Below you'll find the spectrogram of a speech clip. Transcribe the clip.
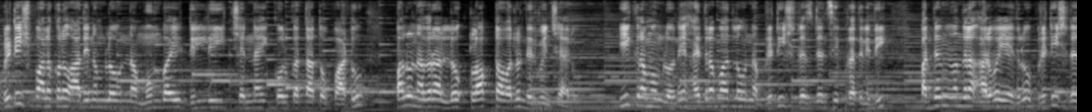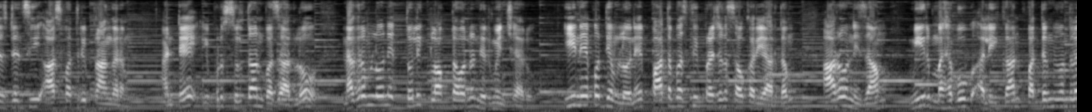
బ్రిటిష్ పాలకుల ఆధీనంలో ఉన్న ముంబై ఢిల్లీ చెన్నై కోల్కతాతో పాటు పలు నగరాల్లో క్లాక్ టవర్లు నిర్మించారు. ఈ క్రమంలోనే హైదరాబాద్లో ఉన్న బ్రిటిష్ రెసిడెన్సీ ప్రతినిధి పద్దెనిమిది వందల అరవై ఐదులో బ్రిటిష్ రెసిడెన్సీ ఆసుపత్రి ప్రాంగణం. అంటే ఇప్పుడు సుల్తాన్ బజార్లో నగరంలోనే తొలి క్లాక్ టవర్ను నిర్మించారు. ఈ నేపథ్యంలోనే పాతబస్తీ ప్రజల సౌకర్యార్థం ఆరో నిజాం మీర్ మెహబూబ్ అలీ ఖాన్ పద్దెనిమిది వందల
